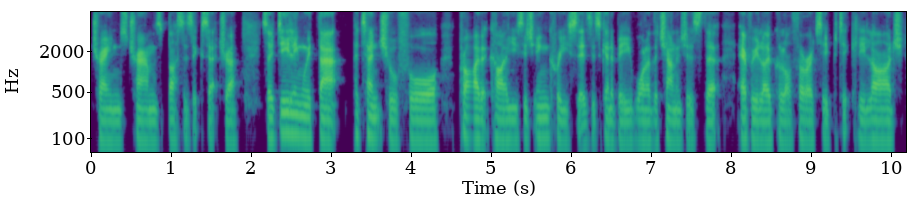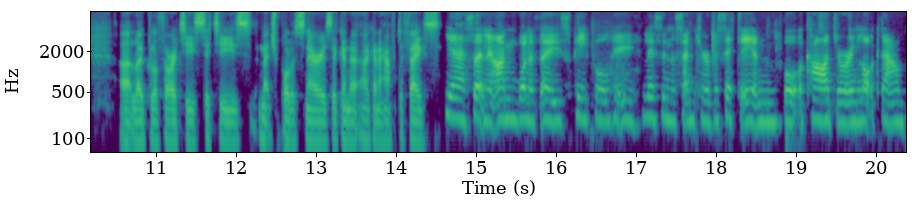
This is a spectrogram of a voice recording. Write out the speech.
trains, trams, buses, etc. So dealing with that potential for private car usage increases is going to be one of the challenges that every local authority, particularly large uh, local authorities, cities, metropolitan areas, are going to are going to have to face. Yeah, certainly. I'm one of those people who lives in the centre of a city and bought a car during lockdown.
